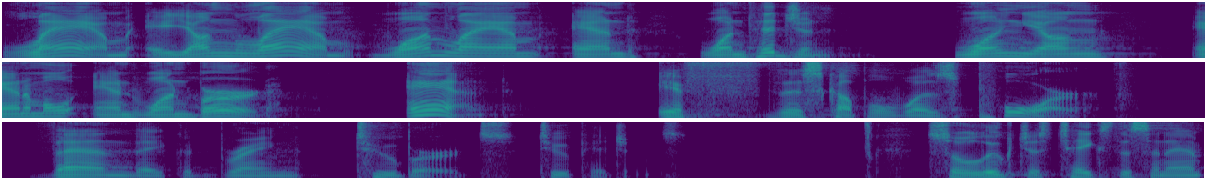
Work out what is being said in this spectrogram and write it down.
lamb, a young lamb, one lamb and one pigeon, one young animal and one bird. And if this couple was poor, then they could bring two birds, two pigeons. So Luke just takes this and em-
